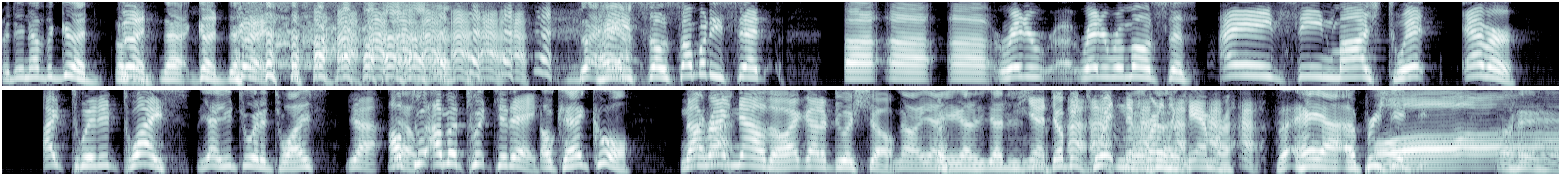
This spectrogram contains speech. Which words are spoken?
I didn't have the good. Good. Okay. Nah, good. Good. So, hey, hey, so somebody said, uh, uh, uh, Raider, uh, Raider Ramon says, I ain't seen Maj twit ever. I twitted twice. yeah, you tweeted twice. Yeah, I'll Yeah. twi- I'm going to twit today. Okay, cool. not why right now, though. I got to do a show. No, yeah, you got to, to. Yeah, don't be twitting in front of the camera. But hey, I appreciate you. Oh, Oh, hey, hey.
